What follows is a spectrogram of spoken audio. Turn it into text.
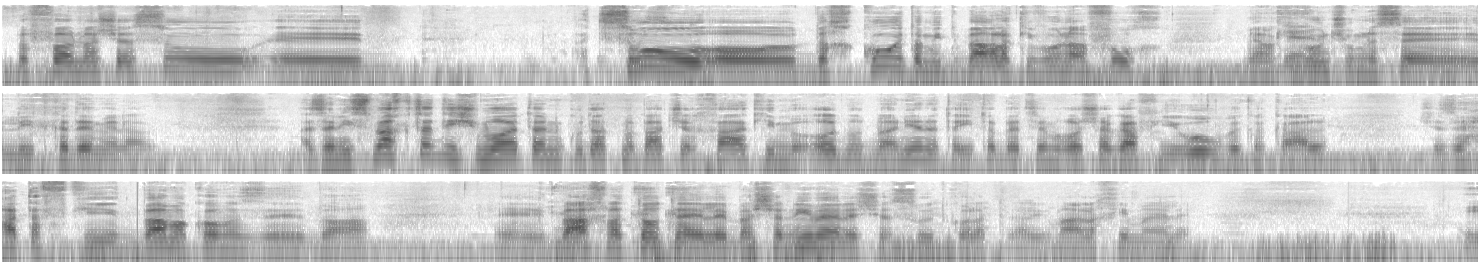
בפועל מה שעשו, אה, עצרו או דחקו את המדבר לכיוון ההפוך מהכיוון כן. שהוא מנסה להתקדם אליו. אז אני אשמח קצת לשמוע את הנקודת מבט שלך, כי מאוד מאוד מעניינת. היית בעצם ראש אגף ייעור בקק"ל, שזה התפקיד במקום הזה, ב, אה, בהחלטות האלה, בשנים האלה שעשו את כל המהלכים האלה. אה,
